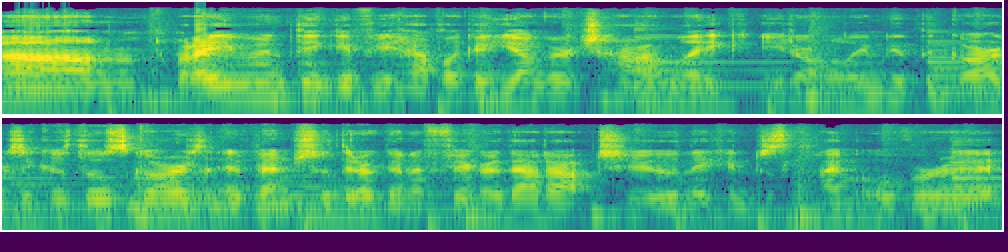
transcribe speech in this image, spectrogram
Um, but I even think if you have like a younger child, like you don't really need the guards because those guards eventually they're gonna figure that out too. and They can just climb over it.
